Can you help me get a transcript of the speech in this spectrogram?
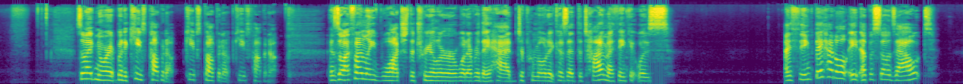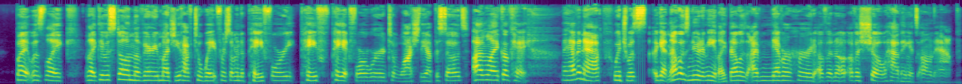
So I ignore it, but it keeps popping up, keeps popping up, keeps popping up. And so I finally watched the trailer or whatever they had to promote it because at the time I think it was, I think they had all eight episodes out but it was like like it was still in the very much you have to wait for someone to pay for pay pay it forward to watch the episodes. I'm like, okay, they have an app, which was again that was new to me. Like that was I've never heard of an of a show having its own app.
